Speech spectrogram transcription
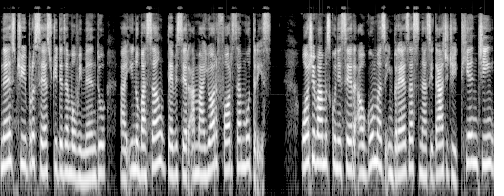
Neste processo de desenvolvimento, a inovação deve ser a maior força motriz. Hoje vamos conhecer algumas empresas na cidade de Tianjin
